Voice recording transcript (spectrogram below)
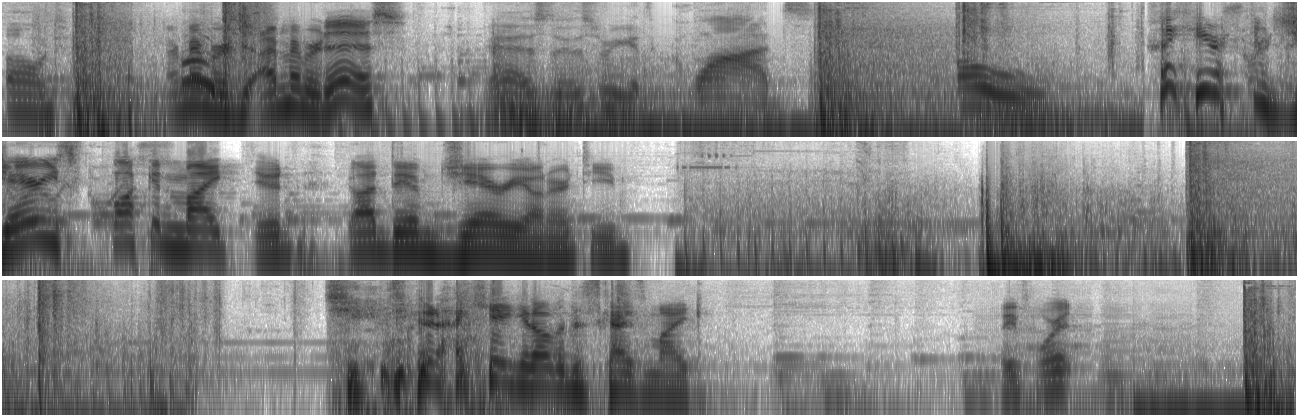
Oh, Owned. I remember. I remember this. Yeah, this, this is where you get the quads. Oh. I hear through Jerry's fucking mic, dude. Goddamn Jerry on our team. dude, I can't get over this guy's mic. Wait for it.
